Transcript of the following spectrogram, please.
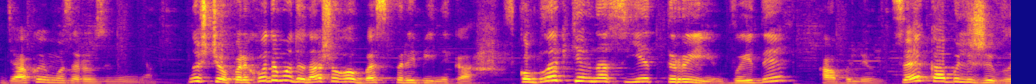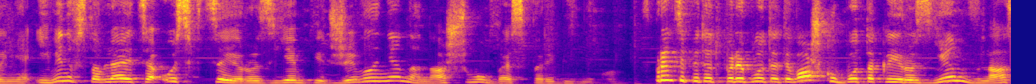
Дякуємо за розуміння. Ну що, переходимо до нашого безперебійника. В комплекті в нас є три види кабелів. Це кабель живлення, і він вставляється ось в цей роз'єм підживлення на нашому безперебійнику. В принципі, тут переплутати важко, бо такий роз'єм в нас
